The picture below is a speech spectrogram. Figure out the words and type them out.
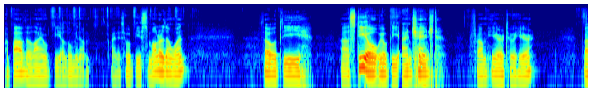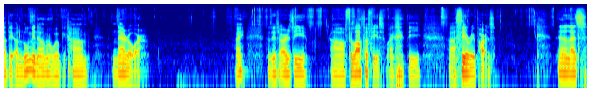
above the line will be aluminum right? This will be smaller than 1 so the uh, steel will be unchanged from here to here, but the aluminum will become narrower. Right? These are the uh, philosophies, right? the uh, theory parts. Then let's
